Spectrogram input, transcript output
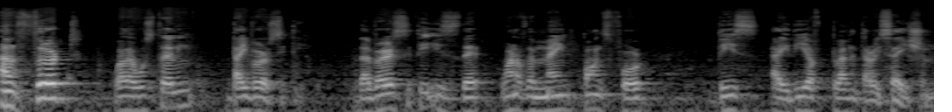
And third, what I was telling, diversity. Diversity is the, one of the main points for this idea of planetarization.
